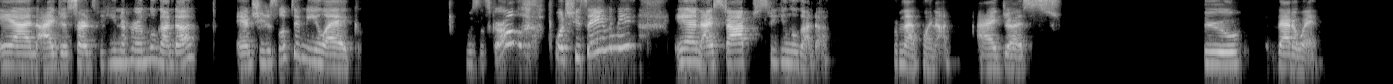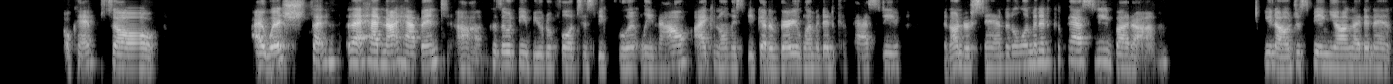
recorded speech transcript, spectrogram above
and I just started speaking to her in Luganda and she just looked at me like, who's this girl? What's she saying to me? And I stopped speaking Luganda from that point on. I just threw that away. Okay, so I wish that that had not happened because uh, it would be beautiful to speak fluently now. I can only speak at a very limited capacity and understand in a limited capacity, but um, you know, just being young, I didn't,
